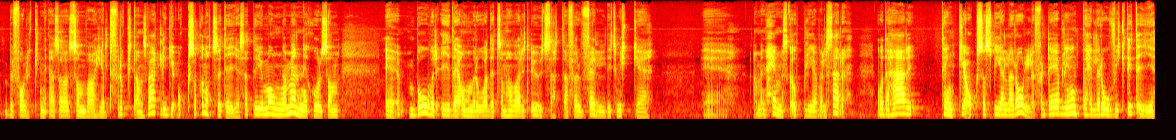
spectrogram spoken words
befolkning, alltså som var helt fruktansvärt, ligger ju också på något sätt i. Så att det är ju många människor som eh, bor i det området som har varit utsatta för väldigt mycket eh, ja, men hemska upplevelser. Och det här tänker jag också spelar roll. För det blir inte heller oviktigt i,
